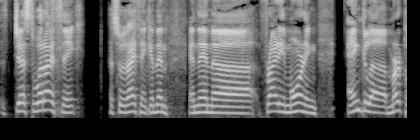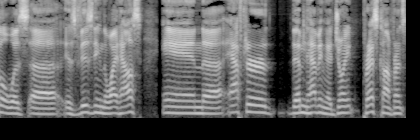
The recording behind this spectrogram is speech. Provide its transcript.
It's just what I think. That's what I think. And then and then uh, Friday morning, Angela Merkel was uh, is visiting the White House, and uh, after them having a joint press conference,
